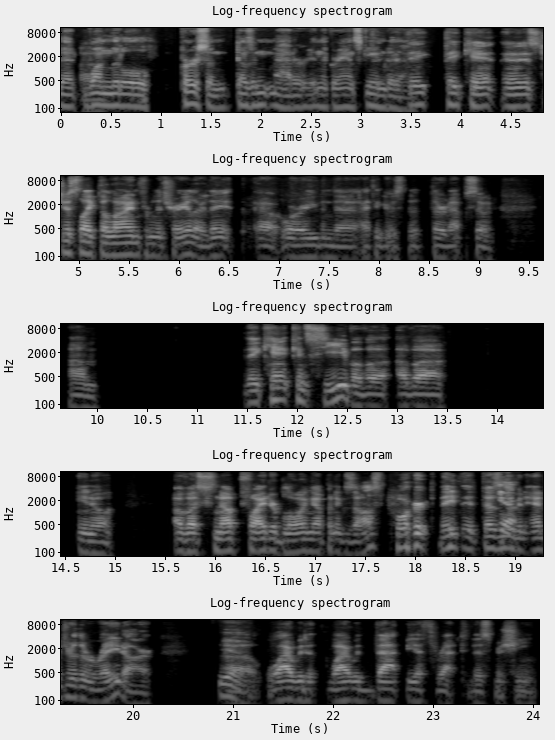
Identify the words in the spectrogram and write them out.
That Uh, one little person doesn't matter in the grand scheme to them. They they can't, and it's just like the line from the trailer. They uh, or even the I think it was the third episode. Um, they can't conceive of a of a, you know, of a snub fighter blowing up an exhaust port. They it doesn't Yeah. even enter the radar. Yeah, Uh, why would it? Why would that be a threat to this machine?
